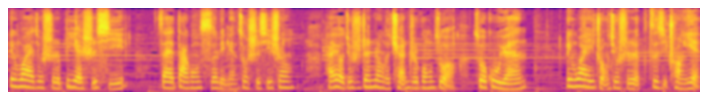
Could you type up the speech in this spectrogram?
另外就是毕业实习，在大公司里面做实习生；还有就是真正的全职工作，做雇员；另外一种就是自己创业。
